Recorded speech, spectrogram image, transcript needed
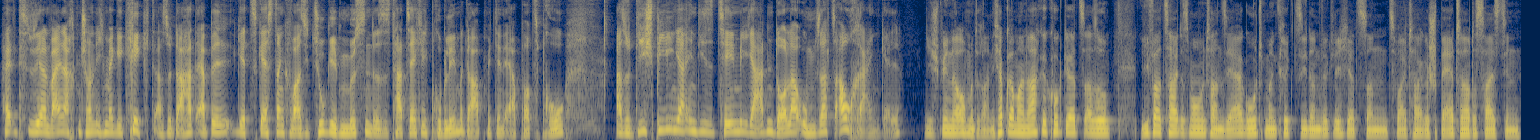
hättest du sie an Weihnachten schon nicht mehr gekriegt. Also da hat Apple jetzt gestern quasi zugeben müssen, dass es tatsächlich Probleme gab mit den AirPods Pro. Also die spielen ja in diese 10 Milliarden Dollar Umsatz auch rein, gell? Die spielen da auch mit dran. Ich habe gerade mal nachgeguckt jetzt, also Lieferzeit ist momentan sehr gut. Man kriegt sie dann wirklich jetzt dann zwei Tage später. Das heißt, den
